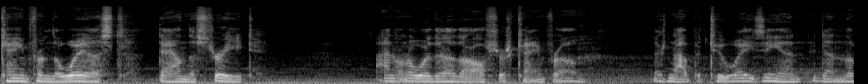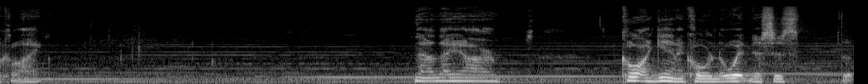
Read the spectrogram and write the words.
came from the west down the street. I don't know where the other officers came from. There's not but two ways in, it doesn't look like. Now they are, again, according to witnesses, the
